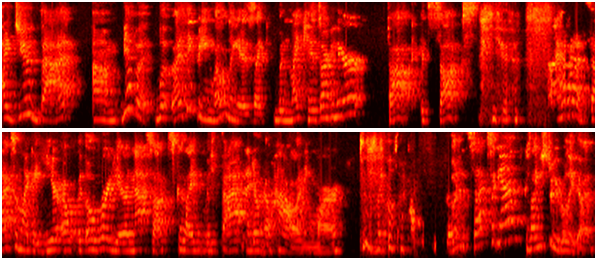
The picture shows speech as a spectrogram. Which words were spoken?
I do that. Um, yeah, but look, I think being lonely is like when my kids aren't here fuck, it sucks. Yeah. I haven't had sex in like a year, oh, like over a year, and that sucks because I was fat and I don't know how anymore. I'm like, good at sex again? Because I used to be really good.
